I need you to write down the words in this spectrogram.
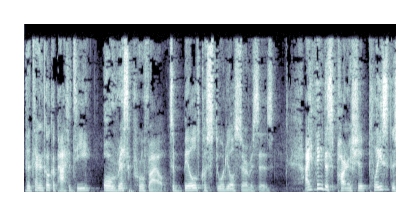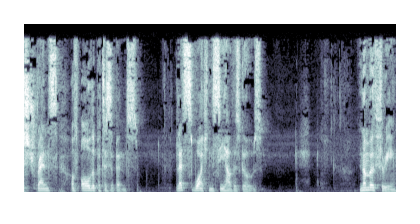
the technical capacity or risk profile to build custodial services I think this partnership plays the strengths of all the participants. Let's watch and see how this goes. Number three,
